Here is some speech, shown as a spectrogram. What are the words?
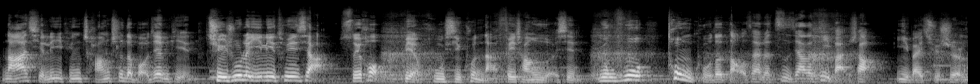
拿起了一瓶常吃的保健品，取出了一粒吞下，随后便呼吸困难，非常恶心。勇夫痛苦地倒在了自家的地板上，意外去世了。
